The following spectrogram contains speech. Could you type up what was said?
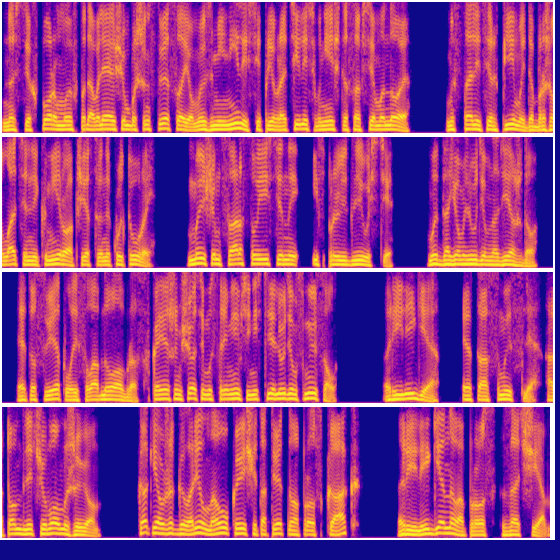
Но с тех пор мы в подавляющем большинстве своем изменились и превратились в нечто совсем иное. Мы стали терпимой, доброжелательной к миру общественной культурой. Мы ищем царство истины и справедливости. Мы даем людям надежду. Это светлый и славный образ. В конечном счете мы стремимся нести людям смысл. Религия – это о смысле, о том, для чего мы живем. Как я уже говорил, наука ищет ответ на вопрос «как?», религия на вопрос «зачем?».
